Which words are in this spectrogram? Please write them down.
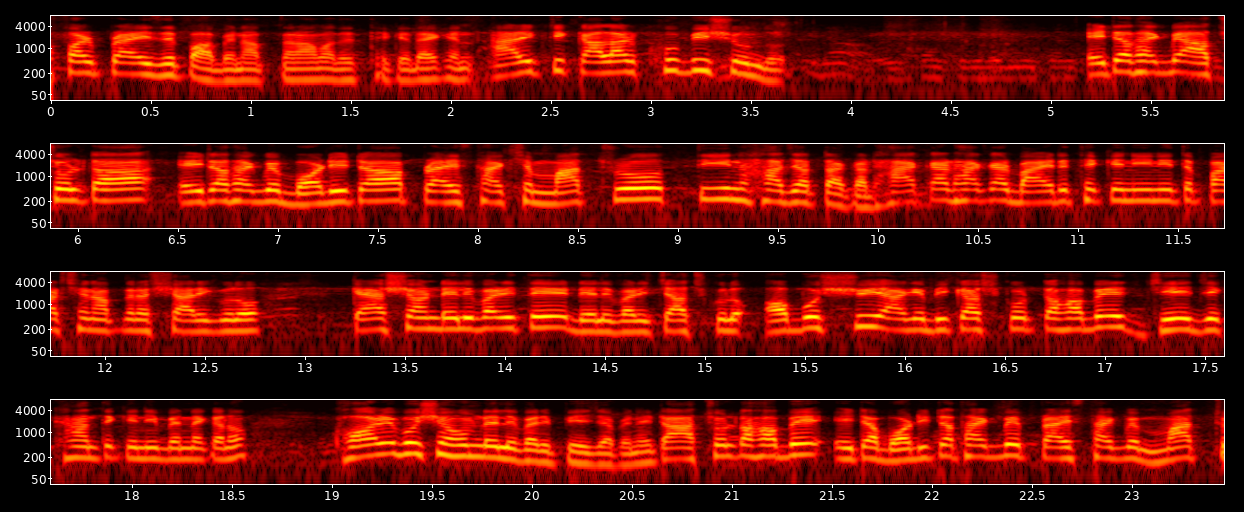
অফার প্রাইজে পাবেন আপনারা আমাদের থেকে। দেখেন, আরেকটি কালার খুবই সুন্দর। এটা থাকবে আঁচলটা এইটা থাকবে বডিটা প্রাইস থাকছে মাত্র তিন হাজার টাকা। ঢাকা ঢাকার বাইরে থেকে নিয়ে নিতে পারছেন আপনারা শাড়িগুলো। ক্যাশ অন ডেলিভারিতে ডেলিভারি চার্জগুলো অবশ্যই আগে বিকাশ করতে হবে। যে যেখান থেকে নেবেন না কেন ঘরে বসে হোম ডেলিভারি পেয়ে যাবেন। এটা আঁচলটা হবে এটা বডিটা থাকবে প্রাইস থাকবে মাত্র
